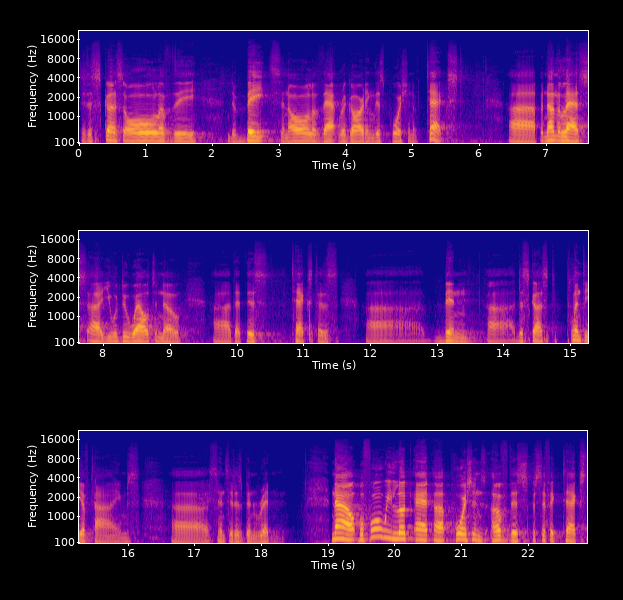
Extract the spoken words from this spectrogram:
to discuss all of the debates and all of that regarding this portion of text. Uh, but nonetheless, uh, you will do well to know uh, that this text has been uh, discussed plenty of times uh, since it has been written. Now, before we look at uh, portions of this specific text,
